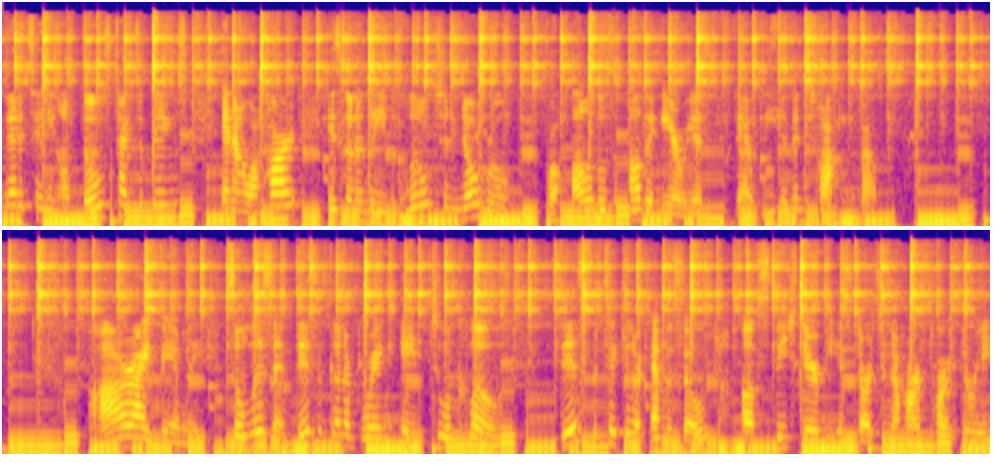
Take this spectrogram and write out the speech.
meditating on those types of things in our heart it's going to leave little to no room for all of those other areas that we have been talking about all right family so listen this is going to bring a to a close this particular episode of speech therapy it starts in the heart part three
